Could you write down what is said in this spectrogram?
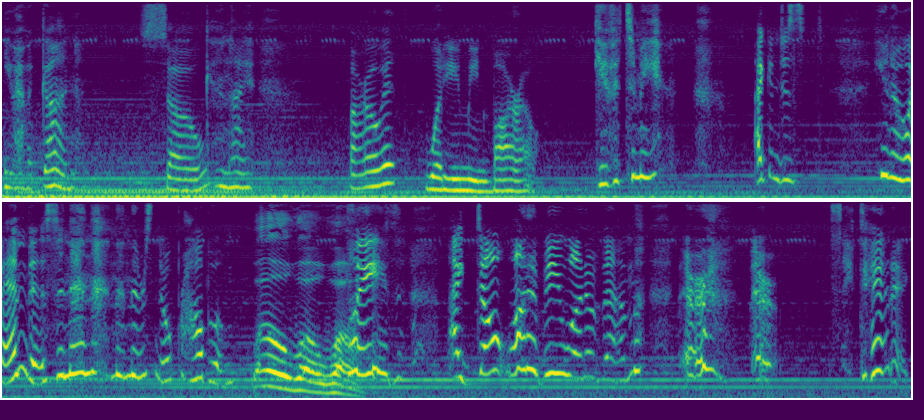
You have a gun. So, Can I borrow it? what do you mean borrow? Give it to me. I can just, you know, end this, and then, then there's no problem. Whoa, whoa, whoa. Please, I don't want to be one of them. They're, they're satanic.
